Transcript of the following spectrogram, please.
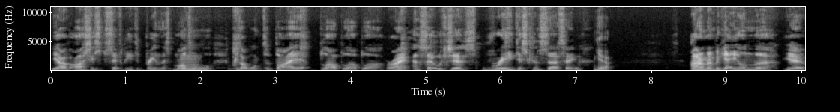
Yeah, I've asked you specifically to bring this model because I want to buy it, blah blah blah, right? And so it was just really disconcerting. Yeah. And I remember getting on the, you know,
